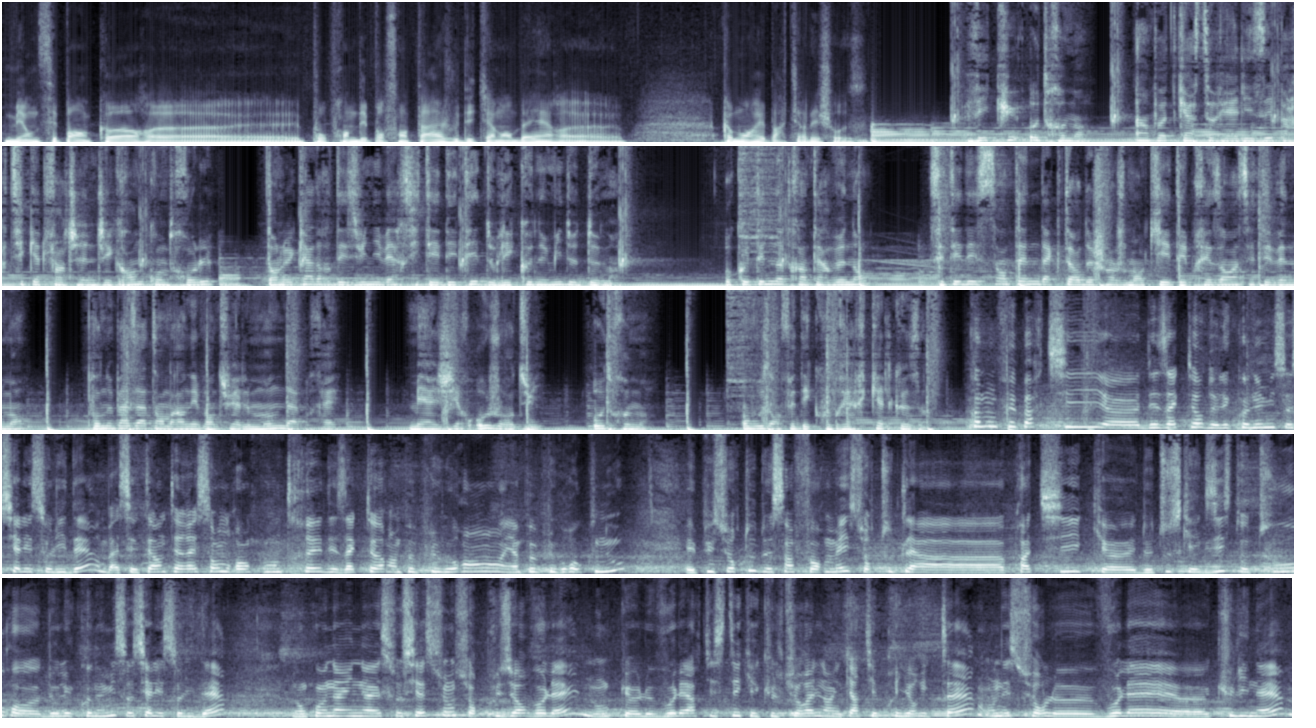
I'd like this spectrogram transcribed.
mais on ne sait pas encore, pour prendre des pourcentages ou des camemberts, comment répartir les choses. Vécu autrement, un podcast réalisé par Ticket for Change et Grande Contrôle dans le cadre des universités d'été de l'économie de demain. Aux côtés de notre intervenant, c'était des centaines d'acteurs de changement qui étaient présents à cet événement pour ne pas attendre un éventuel monde d'après, mais agir aujourd'hui autrement. On vous en fait découvrir quelques-uns. Comme on fait partie euh, des acteurs de l'économie sociale et solidaire, bah, c'était intéressant de rencontrer des acteurs un peu plus grands et un peu plus gros que nous, et puis surtout de s'informer sur toute la pratique euh, de tout ce qui existe autour euh, de l'économie sociale et solidaire. Donc on a une association sur plusieurs volets, donc le volet artistique et culturel dans les quartiers prioritaires, on est sur le volet culinaire,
